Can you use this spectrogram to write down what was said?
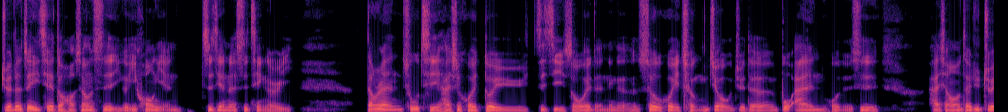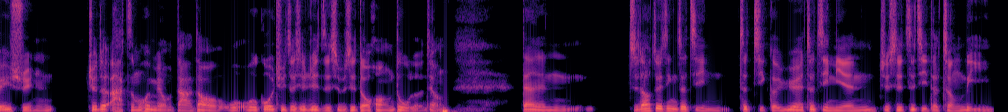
觉得这一切都好像是一个一晃眼之间的事情而已。当然初期还是会对于自己所谓的那个社会成就觉得不安，或者是还想要再去追寻，觉得啊怎么会没有达到？我我过去这些日子是不是都荒度了？这样。但直到最近这几这几个月这几年，就是自己的整理，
